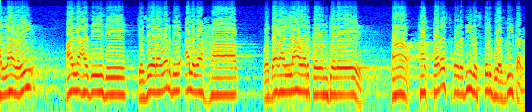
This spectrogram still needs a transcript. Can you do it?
الله وای العزیز چې زور ور دی الوهاب ودغه الله ورکون کړي حق پرست خو دې دستور ګوزغی کړه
